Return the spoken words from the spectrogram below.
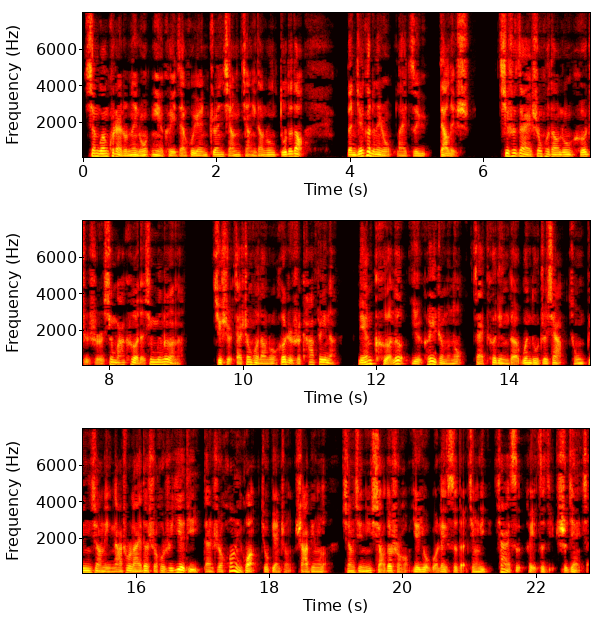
相关扩展的内容你也可以在会员专享讲义当中读得到。本节课的内容来自于 Delish。其实，在生活当中，何止是星巴克的星冰乐呢？其实，在生活当中，何止是咖啡呢？连可乐也可以这么弄，在特定的温度之下，从冰箱里拿出来的时候是液体，但是晃一晃就变成沙冰了。相信你小的时候也有过类似的经历，下一次可以自己实践一下。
